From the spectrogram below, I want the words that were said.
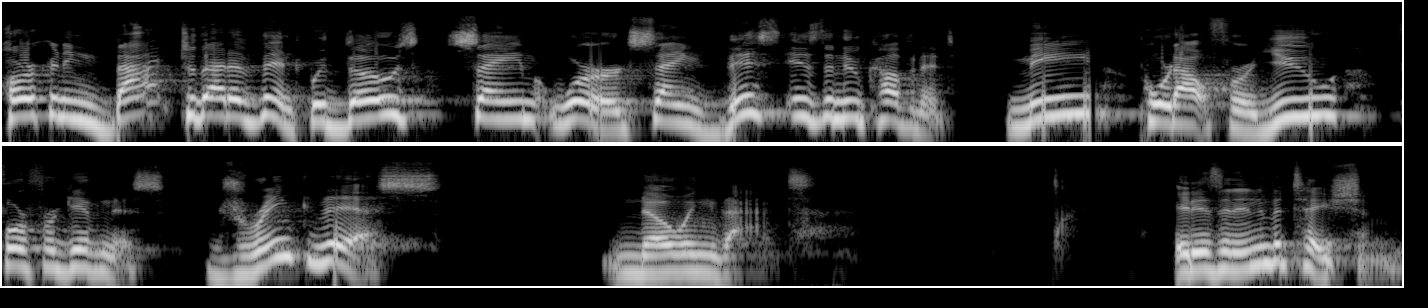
hearkening back to that event with those same words, saying, This is the new covenant, me poured out for you for forgiveness. Drink this, knowing that. It is an invitation.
